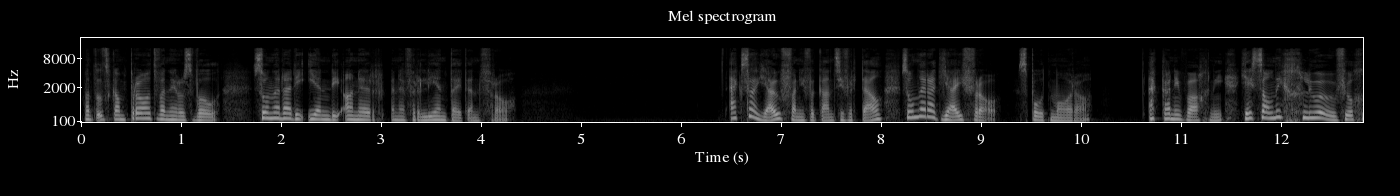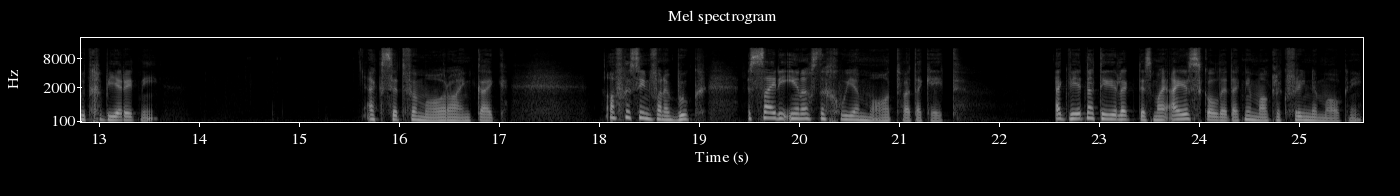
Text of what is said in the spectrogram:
want ons kan praat wanneer ons wil sonder dat die een die ander in 'n verleentheid invra. Ek sal jou van die vakansie vertel sonder dat jy vra, spot Mara. Ek kan nie wag nie. Jy sal nie glo hoeveel goed gebeur het nie. Ek sit vir Mara en kyk. Afgesien van 'n boek, is sy die enigste goeie maat wat ek het. Ek weet natuurlik dis my eie skuld dat ek nie maklik vriende maak nie.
